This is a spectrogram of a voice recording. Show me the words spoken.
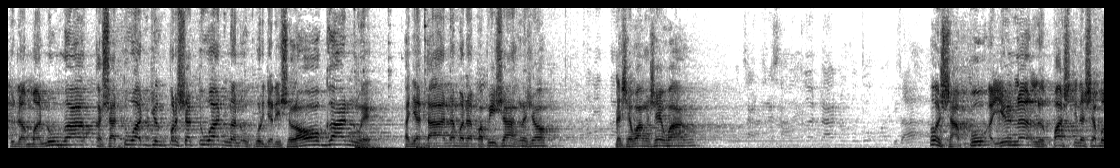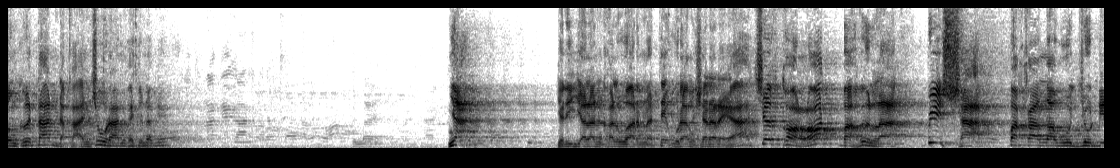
Sudah manunga kesatuan jeung persatuan dengan ukur jadi slogan we kenyataan da papisah sewang-sewang. Oh, sapu Ayeuna lepas tina sabungketan da kehancuran kayak nya. Jadi jalan keluarnate urang syararea cekolot baheula bisa bakal ngawujud di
